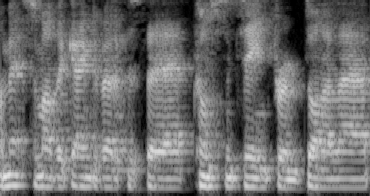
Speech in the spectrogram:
I met some other game developers there, Constantine from Donner Lab,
